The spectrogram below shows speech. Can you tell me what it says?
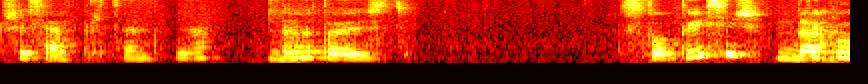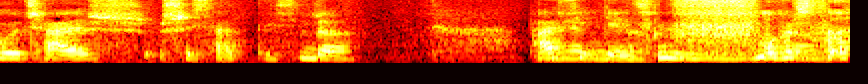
60%, да? Да. Ну, то есть 100 тысяч, Да. ты получаешь 60 тысяч. Да. Офигеть, можно.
